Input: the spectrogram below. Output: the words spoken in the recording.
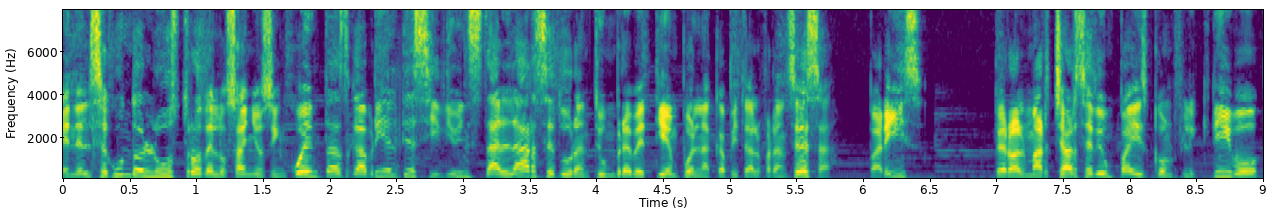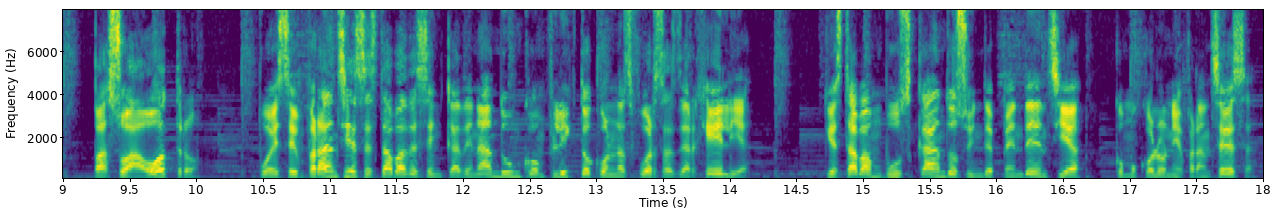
En el segundo lustro de los años 50, Gabriel decidió instalarse durante un breve tiempo en la capital francesa, París, pero al marcharse de un país conflictivo, pasó a otro, pues en Francia se estaba desencadenando un conflicto con las fuerzas de Argelia, que estaban buscando su independencia como colonia francesa.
